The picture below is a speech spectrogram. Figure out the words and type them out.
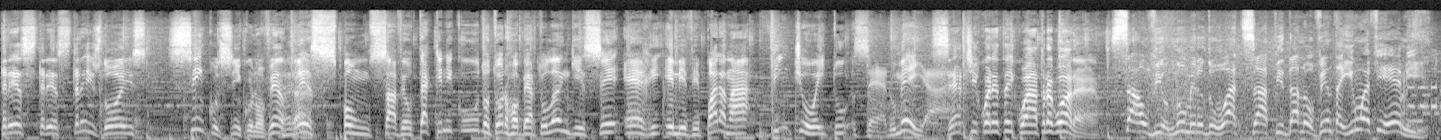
3332-5590. Responsável técnico, Dr. Roberto Lang, CRMV Paraná, 2806. 7h44 agora. Salve o número do WhatsApp da 91 FM.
